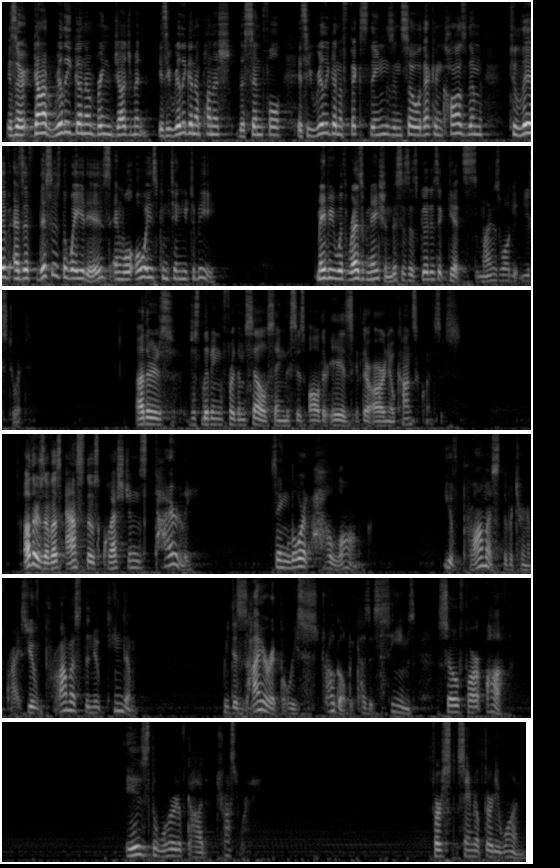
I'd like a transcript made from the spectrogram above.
Is there God really going to bring judgment? Is he really going to punish the sinful? Is he really going to fix things?" And so that can cause them to live as if this is the way it is and will always continue to be. Maybe with resignation, this is as good as it gets. Might as well get used to it. Others just living for themselves, saying this is all there is if there are no consequences. Others of us ask those questions tiredly, saying, Lord, how long? You've promised the return of Christ, you've promised the new kingdom. We desire it, but we struggle because it seems so far off. Is the Word of God trustworthy? 1 Samuel 31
